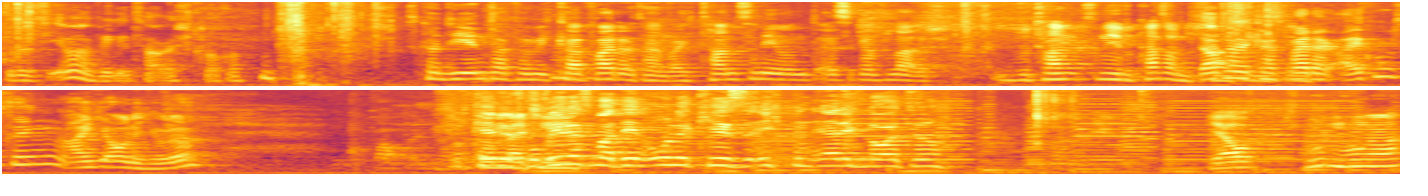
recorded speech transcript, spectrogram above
Gut, dass ich immer vegetarisch koche. Das könnte jeden Tag für mich Karfreitag sein, weil ich tanze nie und esse kein Fleisch. du tanzt, nee, du kannst auch nicht Darf man Karfreitag Alkohol trinken? Eigentlich auch nicht, oder? Okay, wir probieren jetzt mal den ohne Käse. Ich bin ehrlich, Leute. Ja, guten Hunger.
